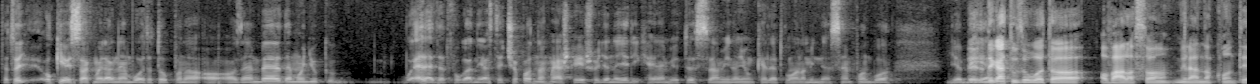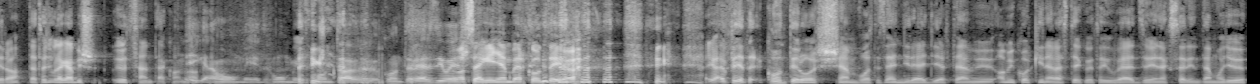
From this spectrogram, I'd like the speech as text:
Tehát, hogy oké, okay, szakmailag nem volt a toppon a, a, az ember, de mondjuk el lehetett fogadni azt egy csapatnak, más is, hogy a negyedik hely nem jött össze, ami nagyon kellett volna minden szempontból. Ugye a. De, de Gattuso volt a, a válasz a Milánnak Contéra, tehát hogy legalábbis őt szánták annak. Igen, a homemade, homemade Conte, Conte verzió. És... A szegény ember Contéja? ja, figyelj, Contéról sem volt ez ennyire egyértelmű, amikor kinevezték őt a Juve edzőjének, szerintem, hogy ő,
